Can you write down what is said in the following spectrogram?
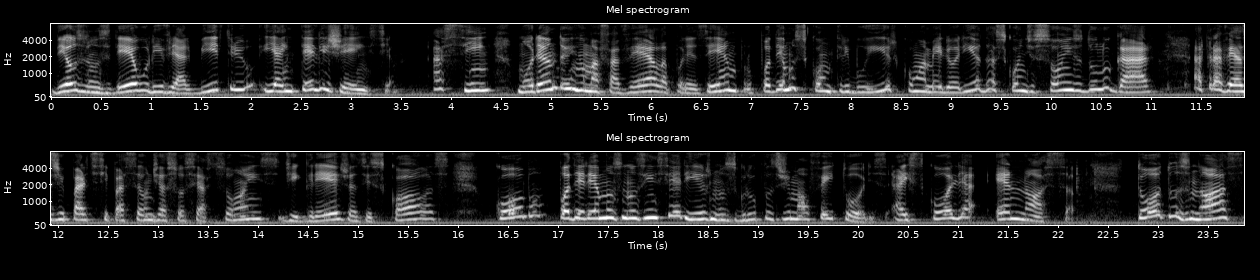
Deus nos deu o livre-arbítrio e a inteligência. Assim, morando em uma favela, por exemplo, podemos contribuir com a melhoria das condições do lugar através de participação de associações, de igrejas, escolas. Como poderemos nos inserir nos grupos de malfeitores? A escolha é nossa todos nós,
